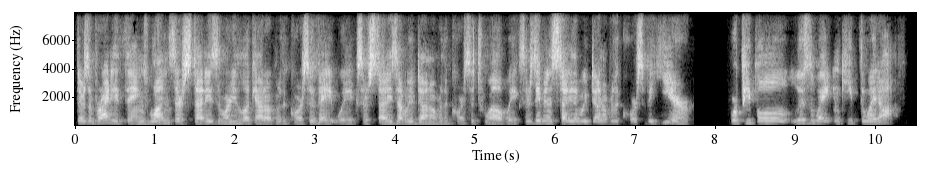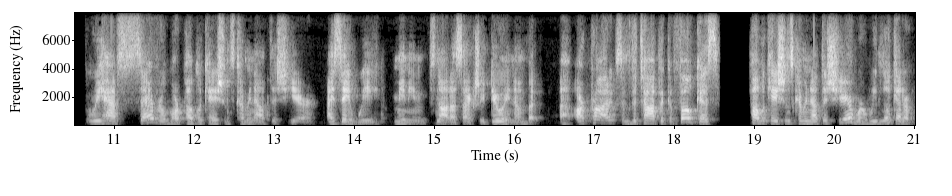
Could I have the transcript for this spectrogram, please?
there's a variety of things. One's there's studies where you look at over the course of eight weeks. There's studies that we've done over the course of 12 weeks. There's even a study that we've done over the course of a year where people lose the weight and keep the weight off we have several more publications coming out this year. I say we, meaning it's not us actually doing them, but uh, our products of the topic of focus publications coming out this year where we look at a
